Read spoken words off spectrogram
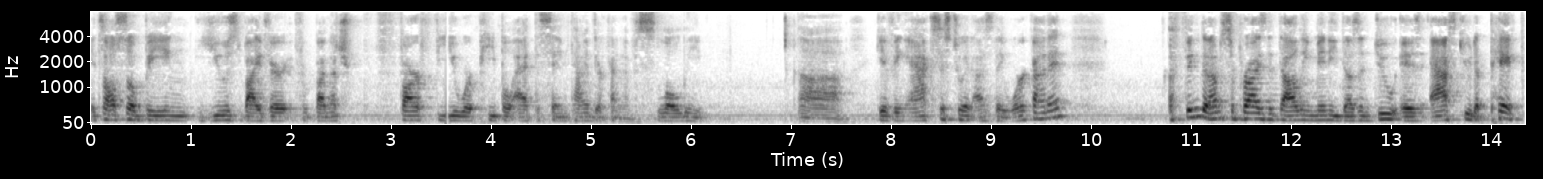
It's also being used by very by much far fewer people at the same time. They're kind of slowly uh, giving access to it as they work on it. A thing that I'm surprised that DALL-E Mini doesn't do is ask you to pick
